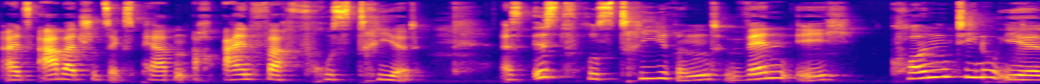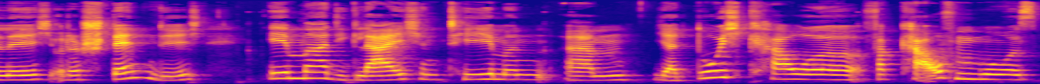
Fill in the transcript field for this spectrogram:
als Arbeitsschutzexperten auch einfach frustriert. Es ist frustrierend, wenn ich kontinuierlich oder ständig immer die gleichen Themen ähm, ja durchkaue, verkaufen muss,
